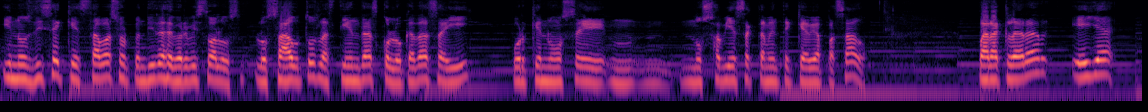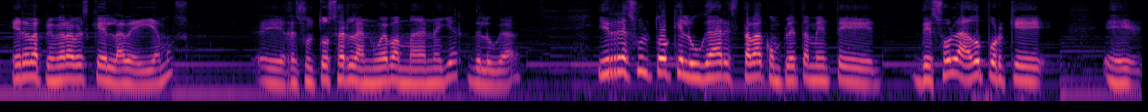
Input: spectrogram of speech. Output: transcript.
y nos dice que estaba sorprendida de haber visto a los, autos, las tiendas colocadas ahí, porque no, se, no sabía exactamente qué había pasado. Para aclarar, ella era la primera vez que la veíamos, eh, resultó ser la nueva manager del lugar. Y resultó que el lugar estaba completamente desolado porque eh,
